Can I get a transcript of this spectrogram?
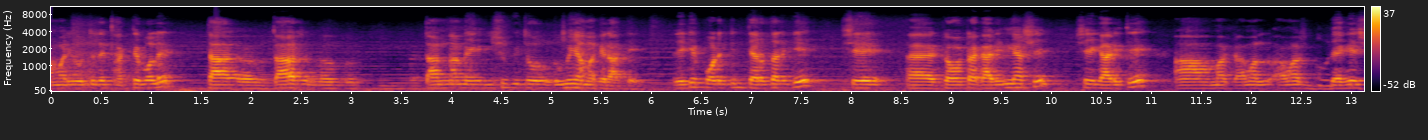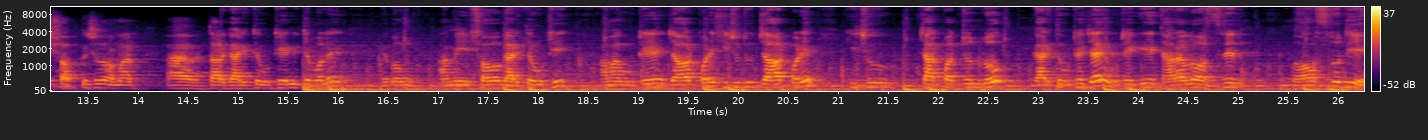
আমার এই হোটেলে থাকতে বলে। তার তার তার নামে ইস্যুকৃত রুমে আমাকে রাখে। রেখে পরের দিন তেরো তারিখে সে টয়োটা গাড়ি নিয়ে আসে। সেই গাড়িতে আমার আমার আমার ব্যাগের সব কিছু আমার তার গাড়িতে উঠিয়ে নিতে বলে এবং আমি সহ গাড়িতে উঠি। আমার উঠে যাওয়ার পরে, কিছু দূর যাওয়ার পরে, কিছু চার পাঁচজন লোক গাড়িতে উঠে যায়। উঠে গিয়ে ধারালো অস্ত্রের, অস্ত্র দিয়ে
